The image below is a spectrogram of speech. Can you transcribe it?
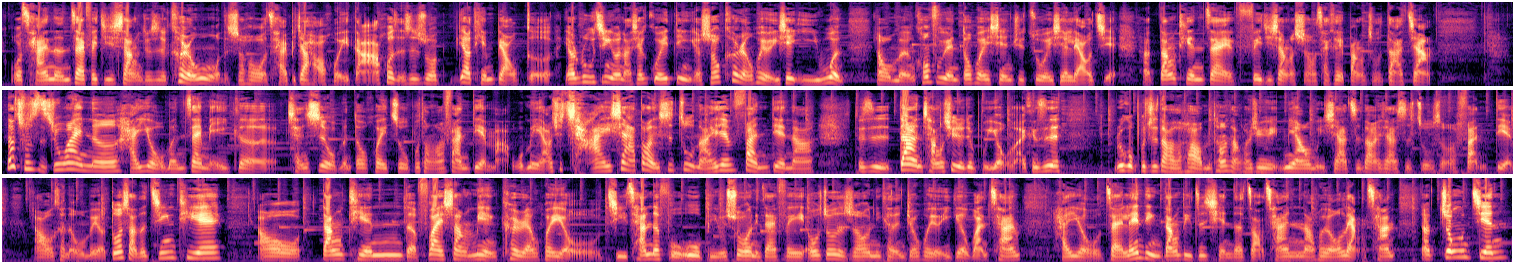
我才能在飞机上，就是客人问我的时候，我才比较好回答。或者是说要填表格，要入境有哪些规定？有时候客人会有一些疑问，那我们空服员都会先去做一些了解啊。当天在飞机上的时候，才可以帮助大家。那除此之外呢，还有我们在每一个城市，我们都会住不同的饭店嘛，我们也要去查一下到底是住哪一间饭店啊。就是当然常去的就不用了，可是。如果不知道的话，我们通常会去瞄一下，知道一下是住什么饭店，然后可能我们有多少的津贴，然后当天的 fly 上面客人会有几餐的服务，比如说你在飞欧洲的时候，你可能就会有一个晚餐，还有在 landing 当地之前的早餐，那会有两餐，那中间。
